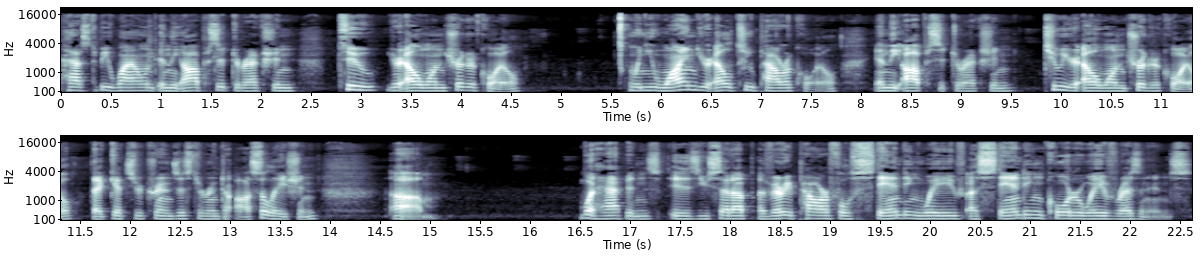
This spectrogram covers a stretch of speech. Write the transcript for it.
has to be wound in the opposite direction to your L1 trigger coil. When you wind your L2 power coil in the opposite direction to your L1 trigger coil that gets your transistor into oscillation, um, what happens is you set up a very powerful standing wave, a standing quarter wave resonance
